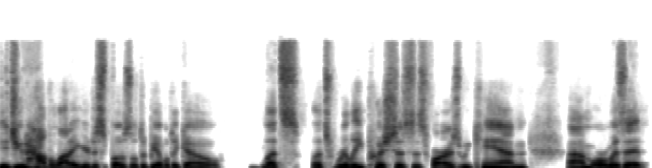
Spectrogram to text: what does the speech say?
did you have a lot at your disposal to be able to go? Let's let's really push this as far as we can, um, or was it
